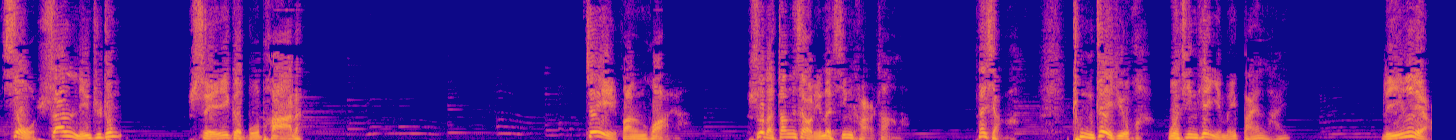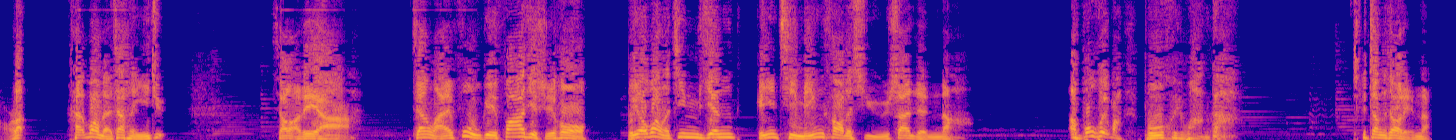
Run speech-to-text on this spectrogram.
啸山林之中，谁个不怕呢？”这番话呀，说到张孝林的心坎上了。他想啊，冲这句话，我今天也没白来。临了了，还忘了加上一句：“小老弟呀，将来富贵发迹时候，不要忘了今天给你起名号的许山人呐！”啊，不会吧？不会忘的。这张孝林呐，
